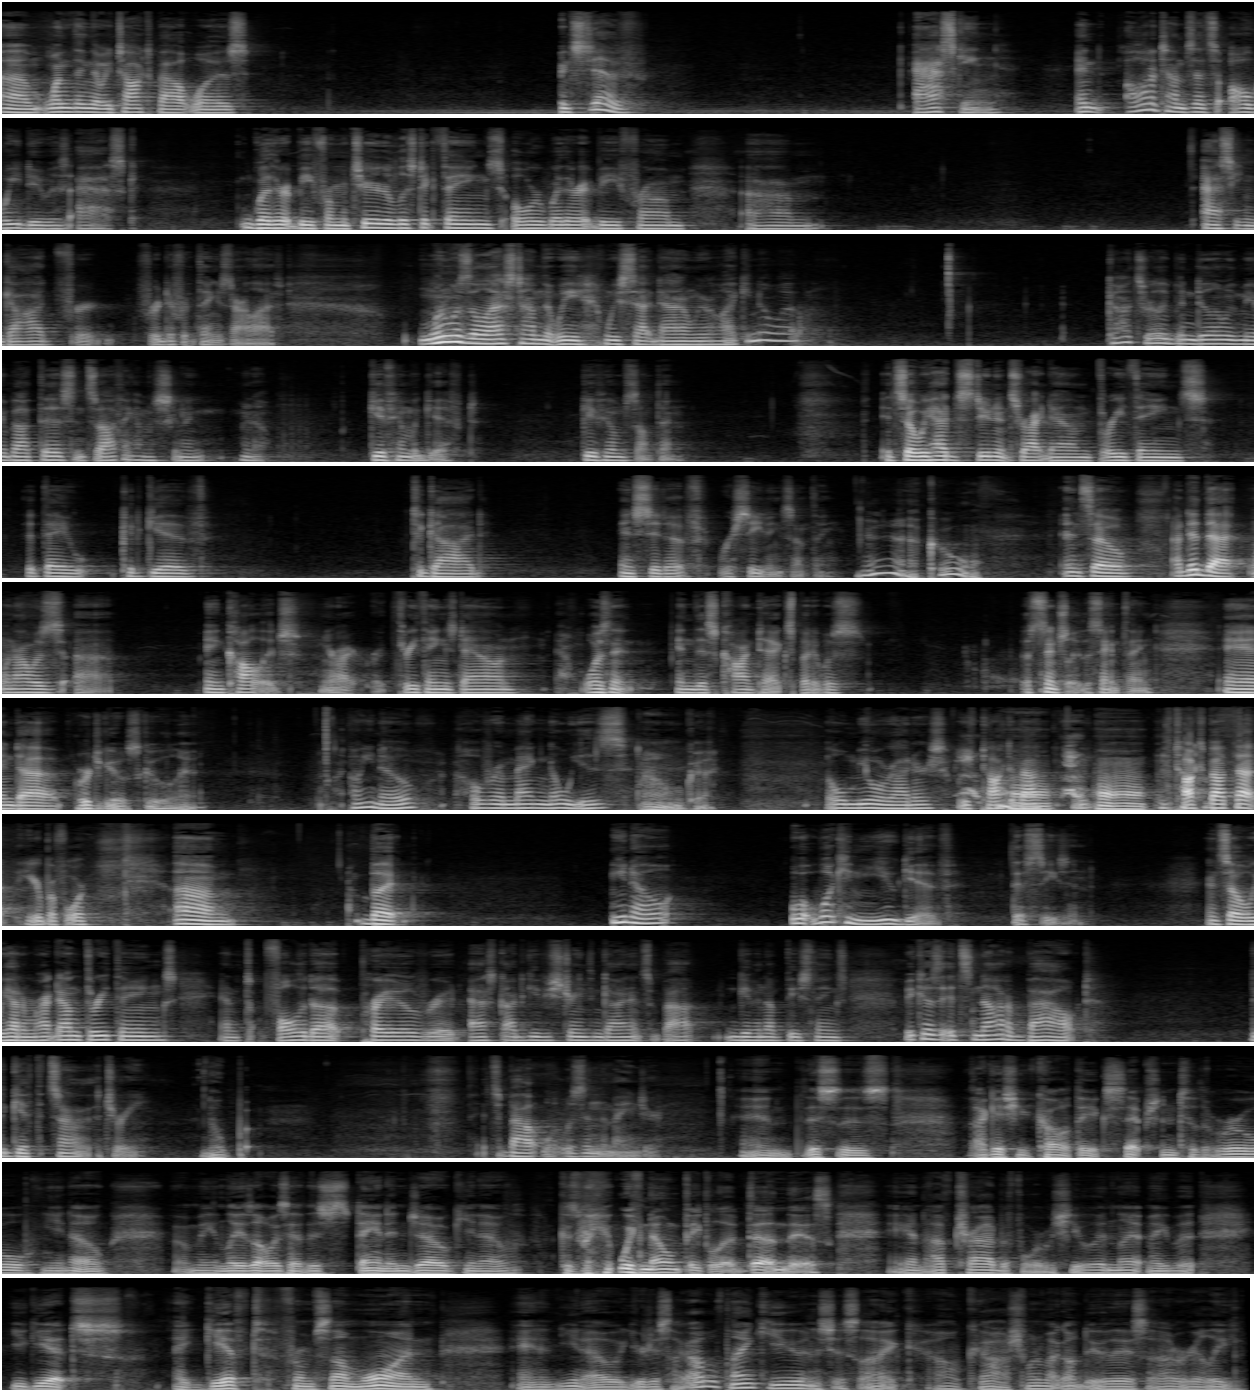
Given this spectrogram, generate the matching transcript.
um, one thing that we talked about was instead of asking, and a lot of times that's all we do is ask, whether it be from materialistic things or whether it be from um, asking God for, for different things in our lives. When was the last time that we, we sat down and we were like, you know what? God's really been dealing with me about this, and so I think I'm just gonna, you know, give him a gift, give him something. And so we had students write down three things that they could give to God instead of receiving something. yeah, cool. And so I did that when I was uh, in college. You know, I wrote three things down. Wasn't in this context, but it was essentially the same thing. And uh, Where'd you go to school at? oh, you know, over in Magnolias, Oh, okay. old mule riders. We've talked about we've, we've talked about that here before. Um, but you know, what what can you give this season? And so we had him write down three things and fold it up, pray over it, ask God to give you strength and guidance about giving up these things, because it's not about the gift that's under the tree. Nope. It's about what was in the manger. And this is, I guess you'd call it the exception to the rule. You know, me and Liz always have this standing joke, you know, because we, we've known people that have done this. And I've tried before, but she wouldn't let me. But you get a gift from someone. And you know you're just like, oh, thank you, and it's just like, oh gosh, what am I gonna do with this? I really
